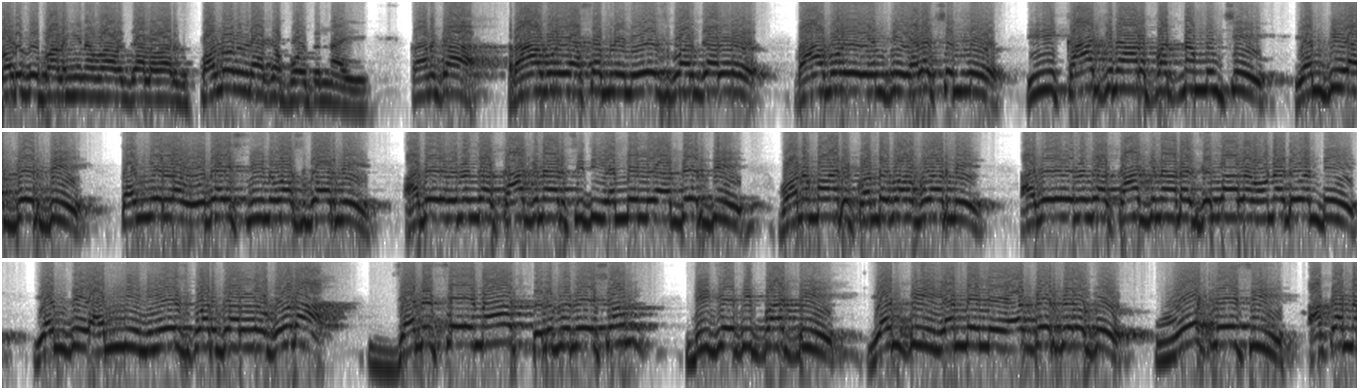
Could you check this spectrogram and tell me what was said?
బడుగు బలహీన వర్గాల వారికి పనులు లేకపోతున్నాయి. కనుక రాబోయే అసెంబ్లీ నియోజకవర్గాల్లో రాబోయే ఎంపీ ఎలక్షన్లు ఈ కాకినాడ పట్నం నుంచి ఎంపీ అభ్యర్థి తంగెళ్ళ ఉదయ్ శ్రీనివాస్ గారిని అదే విధంగా కాకినాడ సిటీ ఎమ్మెల్యే అభ్యర్థి వనమాడి కొండబాబు గారిని అదే విధంగా కాకినాడ జిల్లాలో ఉన్నటువంటి ఎంపీ అన్ని నియోజకవర్గాల్లో కూడా Janasena Telugudesam BJP party MP MLA అభ్యర్థులకు ఓట్లేసి అఖండ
